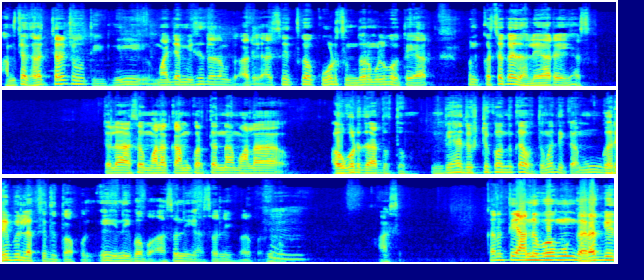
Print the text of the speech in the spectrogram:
आमच्या घरात चर्चा होती. मी माझ्या मिसेसला सांगतो अरे असं इतकं गोड सुंदर मुलगा होतं यार पण कसं काय झालं यार हे असं? त्याला असं मला काम करताना मला अवघड जात होतं. म्हणजे ह्या दृष्टिकोनातून काय होतं माहिती का? मग घरी बी लक्ष देतो आपण. ए नाही बाबा असं नाही असं नाही बरोबर. असं. कारण ते अनुभव मग घरात बी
